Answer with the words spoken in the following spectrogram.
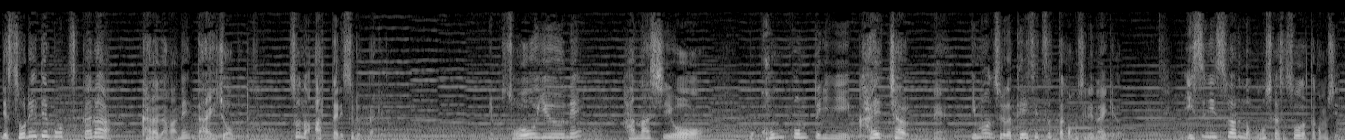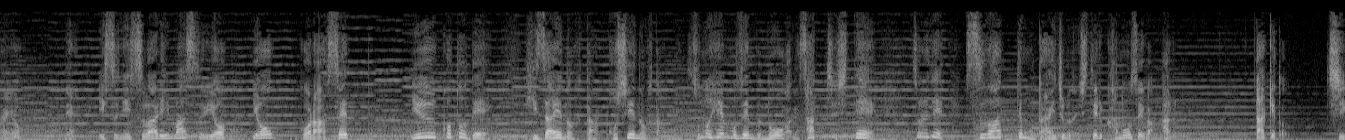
で、それで持つから、体がね、大丈夫とか、そういうのあったりするんだけど。でもそういうね、話を、もう根本的に変えちゃう。ね。今までそれが定説だったかもしれないけど、椅子に座るのももしかしたらそうだったかもしれないよ。ね、椅子に座りますよ、よっこらせっていうことで、膝への負担、腰への負担ね、その辺も全部脳がね、察知して、それで座っても大丈夫にしてる可能性がある。だけど、違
